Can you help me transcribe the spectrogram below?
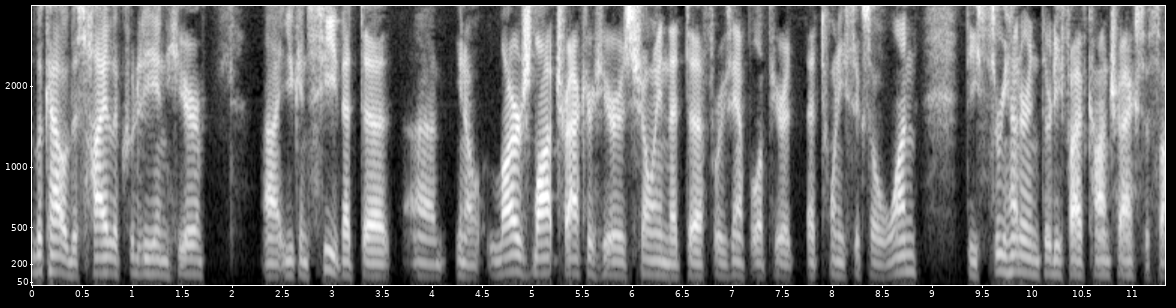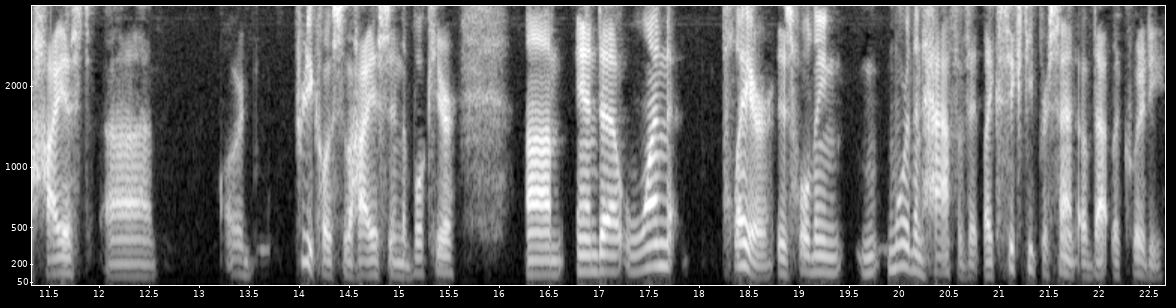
look how this high liquidity in here. Uh, you can see that uh, uh, you know large lot tracker here is showing that, uh, for example, up here at, at 2601, these 335 contracts, it's the highest, uh, or pretty close to the highest in the book here. Um, and uh, one player is holding more than half of it, like 60% of that liquidity.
